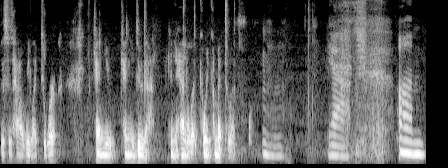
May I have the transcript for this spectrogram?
this is how we like to work. Can you can you do that? Can you handle it? Can we commit to it? Mm-hmm. Yeah. Um,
